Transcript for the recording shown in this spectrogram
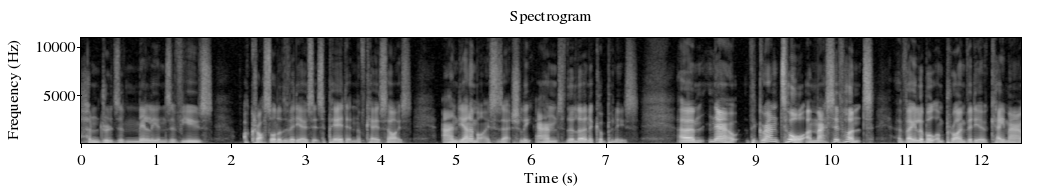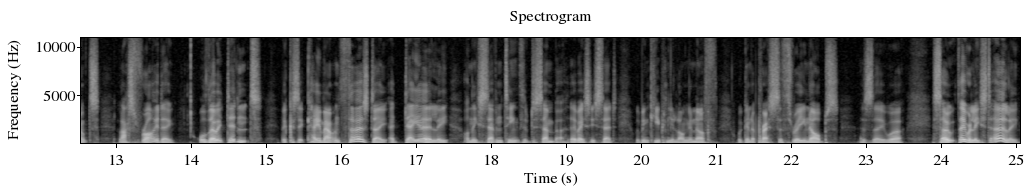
hundreds of millions of views across all of the videos it's appeared in of KSI's and Yiannimize's actually and the learner companies. Um, now the Grand Tour, a massive hunt available on Prime Video, came out last Friday, although it didn't because it came out on Thursday, a day early, on the 17th of December. They basically said, We've been keeping you long enough, we're going to press the three knobs, as they were. So they released it early.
